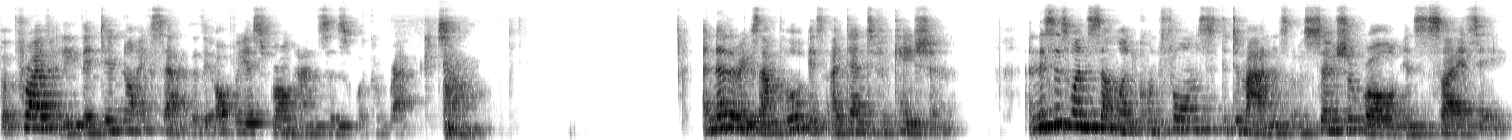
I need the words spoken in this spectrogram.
but privately they did not accept that the obvious wrong answers were correct. Another example is identification. And this is when someone conforms to the demands of a social role in society.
